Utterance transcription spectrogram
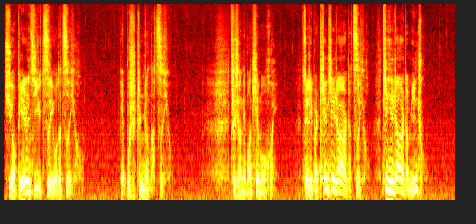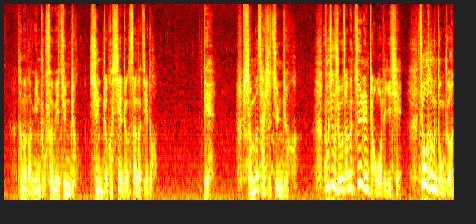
需要别人给予自由的自由。也不是真正的自由，就像那帮天盟会，嘴里边天天嚷嚷着自由，天天嚷嚷着民主，他们把民主分为军政、训政和宪政三个阶段。爹，什么才是军政啊？不就是由咱们军人掌握着一切，教他们懂得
